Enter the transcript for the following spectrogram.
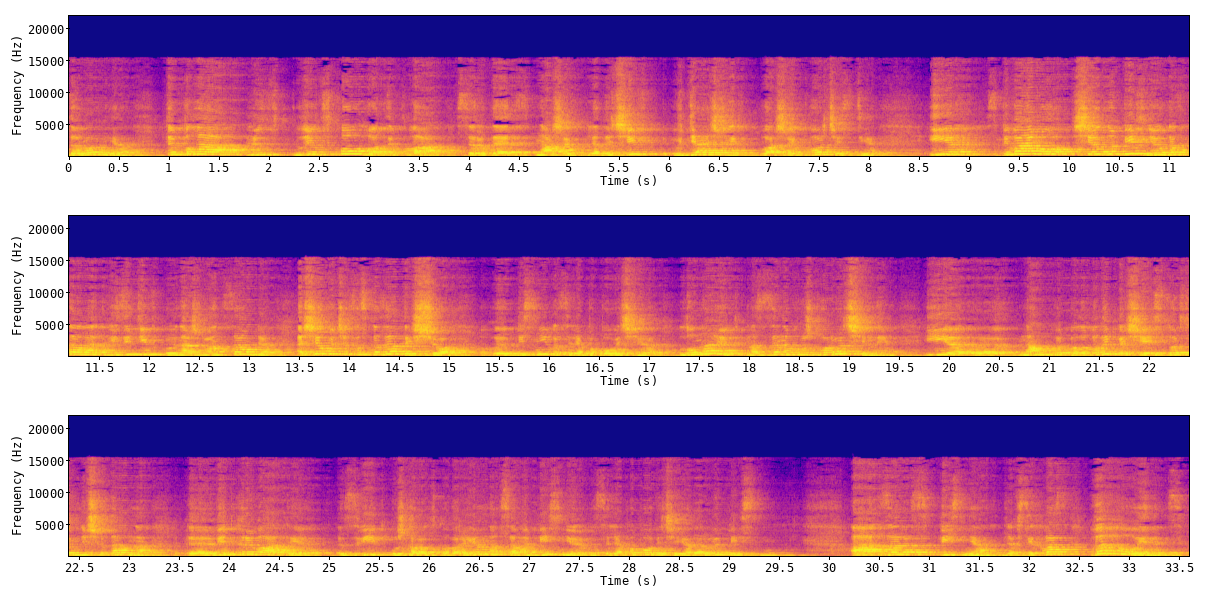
Здоров'я, тепла, людського тепла сердець наших глядачів, вдячних вашій творчості. І співаємо ще одну пісню, яка стала візитівкою нашого ансамбля. А ще хочеться сказати, що е, пісні Василя Поповича лунають на сценах Ужгородщини. І е, нам випала велика честь зовсім нещодавно е, відкривати звіт Ужгородського району саме піснею Василя Поповича Я дарую пісню. А зараз пісня для всіх вас Верховинець.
